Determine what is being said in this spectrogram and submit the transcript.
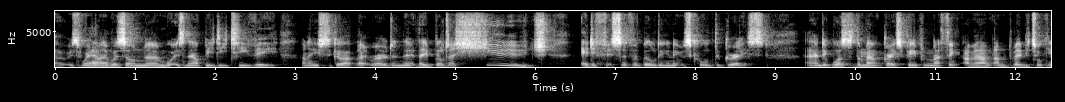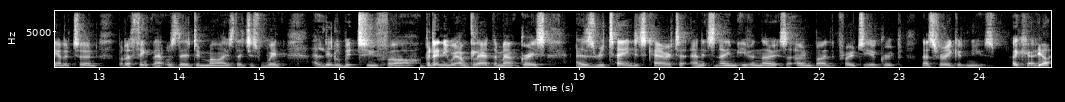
Oh, it was when um, I was on um, what is now BDTV, and I used to go up that road, and they, they built a huge edifice of a building, and it was called the Grace. And it was the Mount Grace people. And I think, I mean, I'm, I'm maybe talking out of turn, but I think that was their demise. They just went a little bit too far. But anyway, I'm glad the Mount Grace has retained its character and its name, even though it's owned by the Protea Group. That's very good news. Okay. Yeah,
